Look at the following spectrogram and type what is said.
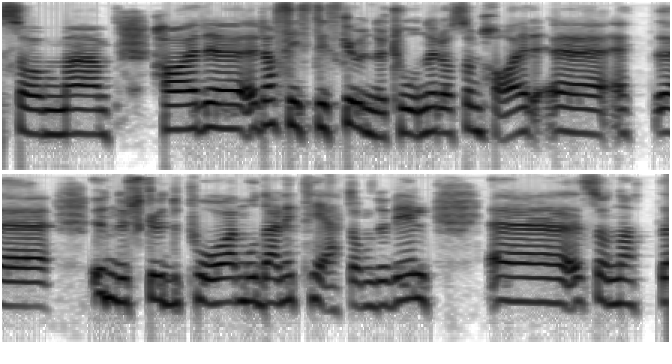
som har rasistiske undertoner og som har et underskudd på modernitet, om du vil. Sånn at,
